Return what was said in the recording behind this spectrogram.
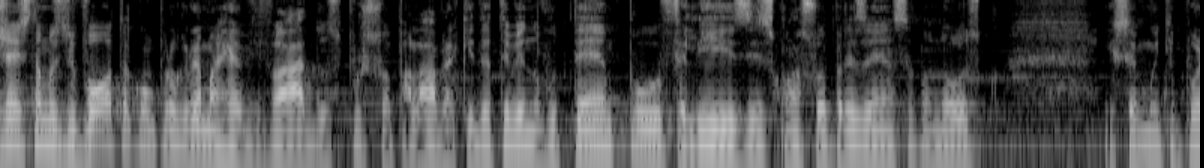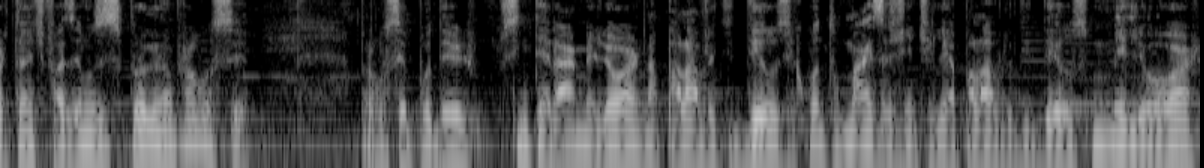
Já estamos de volta com o programa Reavivados por Sua Palavra aqui da TV Novo Tempo, felizes com a sua presença conosco. Isso é muito importante, fazemos esse programa para você, para você poder se inteirar melhor na palavra de Deus e quanto mais a gente lê a palavra de Deus, melhor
